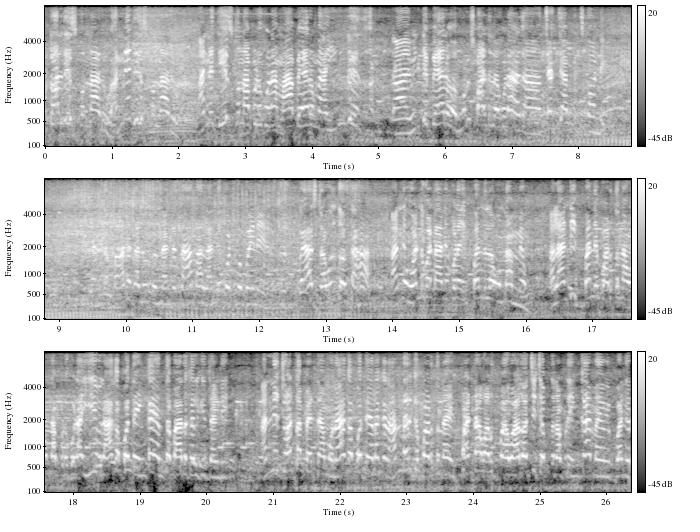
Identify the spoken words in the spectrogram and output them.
ఫోటోలు తీసుకున్నారు. అన్నీ తీసుకున్నారు. అన్నీ తీసుకున్నప్పుడు కూడా మా పేరు మా ఇంటి ఇంటి పేరు మున్సిపాలిటీలో కూడా చెక్ చేపించుకోండి. ఎంత బాధ కలుగుతుందంటే సామాన్లు అన్నీ కొట్టుకుపోయినాయి. గ్యాస్ స్టవ్లతో సహా అన్ని వండుకోవడానికి కూడా ఇబ్బందిలో ఉన్నాం మేము. అలాంటి ఇబ్బంది పడుతున్నా ఉన్నప్పుడు కూడా ఇవి రాకపోతే ఇంకా ఎంత బాధ కలిగిద్దండి. అన్ని చోట్ల పెట్టాము. రాకపోతే ఎలా అందరికీ పడుతున్నాయి. పడ్డ వాళ్ళకి వాళ్ళు వచ్చి చెప్తున్నప్పుడు ఇంకా మేము ఇబ్బంది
